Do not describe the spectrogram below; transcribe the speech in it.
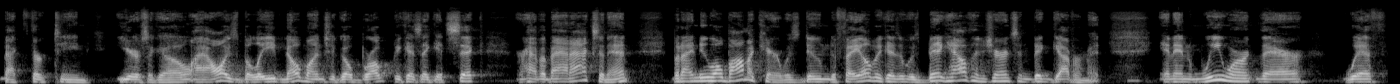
back 13 years ago. I always believed no one should go broke because they get sick or have a bad accident. But I knew Obamacare was doomed to fail because it was big health insurance and big government. And then we weren't there with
